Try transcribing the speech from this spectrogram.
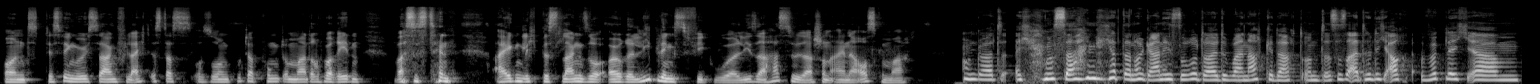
Und deswegen würde ich sagen, vielleicht ist das so ein guter Punkt, um mal darüber reden, was ist denn eigentlich bislang so eure Lieblingsfigur? Lisa, hast du da schon eine ausgemacht? Oh Gott, ich muss sagen, ich habe da noch gar nicht so doll drüber nachgedacht. Und es ist natürlich auch wirklich, ähm,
